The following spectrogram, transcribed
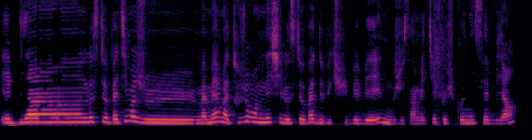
Eh bien, l'ostéopathie, moi, je... ma mère m'a toujours emmenée chez l'ostéopathe depuis que je suis bébé, donc c'est un métier que je connaissais bien.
